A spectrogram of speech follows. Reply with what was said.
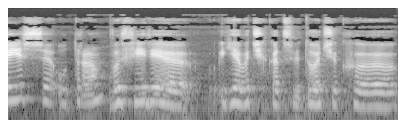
Добрейшее утро. В эфире Евочка, цветочек, э,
